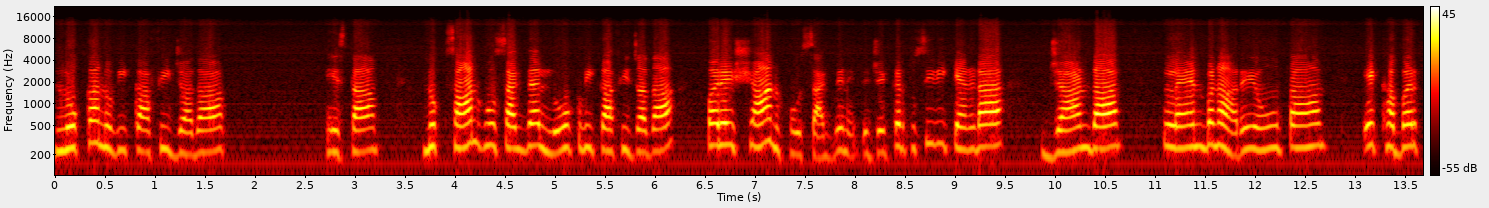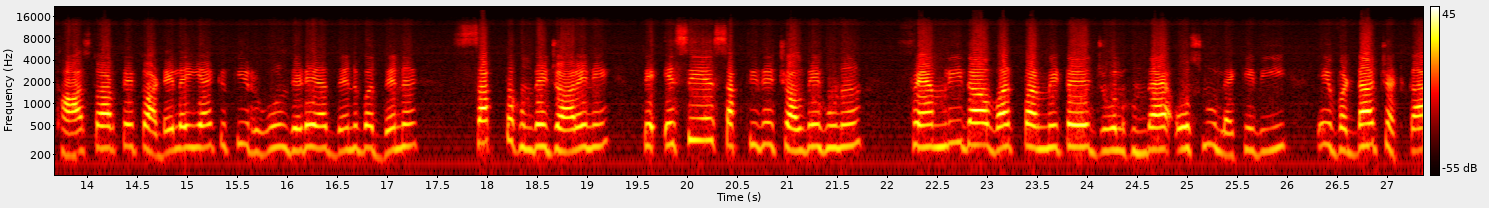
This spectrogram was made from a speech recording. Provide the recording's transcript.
ਲੋਕਾਂ ਨੂੰ ਵੀ ਕਾਫੀ ਜ਼ਿਆਦਾ ਇਸ ਦਾ ਨੁਕਸਾਨ ਹੋ ਸਕਦਾ ਹੈ, ਲੋਕ ਵੀ ਕਾਫੀ ਜ਼ਿਆਦਾ ਪਰੇਸ਼ਾਨ ਹੋ ਸਕਦੇ ਨੇ। ਤੇ ਜੇਕਰ ਤੁਸੀਂ ਵੀ ਕੈਨੇਡਾ ਜਾਣ ਦਾ ਪਲਾਨ ਬਣਾ ਰਹੇ ਹੋ, ਤਾਂ ਇਹ ਖਬਰ ਖਾਸ ਤੌਰ ਤੇ ਤੁਹਾਡੇ ਲਈ ਹੈ, ਕਿਉਂਕਿ ਰੂਲ ਜਿਹੜੇ ਆ ਦਿਨ ਬ ਦਿਨ ਸਖਤ ਹੁੰਦੇ ਜਾ ਰਹੇ ਨੇ ਤੇ ਇਸੇ ਸਖਤੀ ਦੇ ਚੱਲਦੇ ਹੁਣ ਫੈਮਿਲੀ ਦਾ ਵਰਕ ਪਰਮਿਟ ਜੋ ਹੁੰਦਾ ਹੈ ਉਸ ਨੂੰ ਲੈ ਕੇ ਵੀ ਇਹ ਵੱਡਾ ਝਟਕਾ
